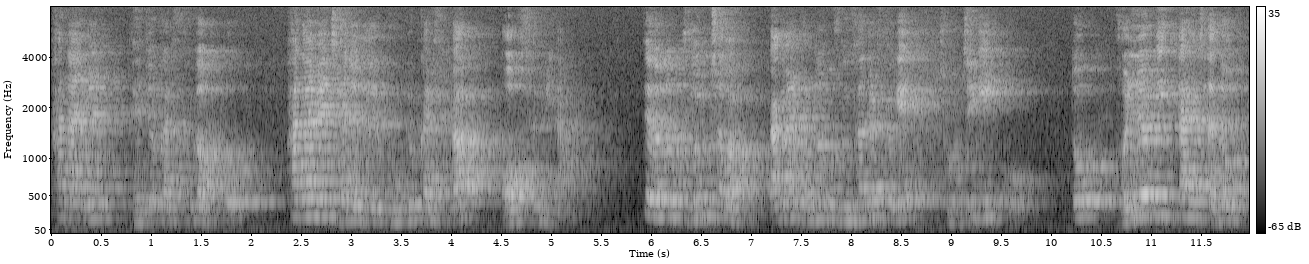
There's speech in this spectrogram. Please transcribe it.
하나님을 대적할 수가 없고 하나님의 자녀들을 공격할 수가 없습니다. 때로는 구름처럼 땅을 덮는 군사들 속에 조직이 있고 또 권력이 있다 할지라도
